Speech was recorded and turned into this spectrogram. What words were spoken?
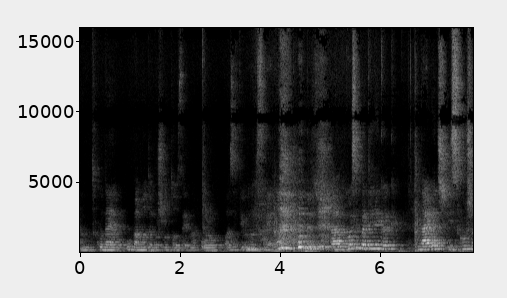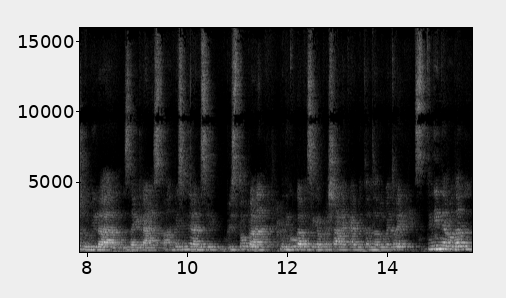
Um, tako da upamo, da bo šlo to zdaj na bolj pozitivno smer. Kako si pa ti nekako največ izkušenj dobila za igralstvo? Prej sem videla, da si pristopila do nekoga, pa si ga vprašala, kaj bo tam narobe. Torej, ti ni neroden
